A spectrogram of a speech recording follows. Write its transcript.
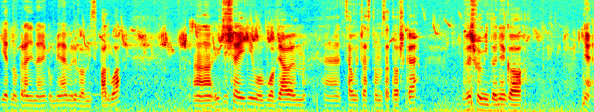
jedno branie na niego miałem, ryba mi spadła. I dzisiaj nim obławiałem e, cały czas tą zatoczkę. Wyszły mi do niego, nie,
